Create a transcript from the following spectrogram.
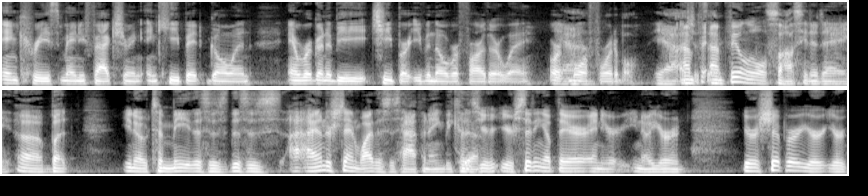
increase manufacturing and keep it going. And we're going to be cheaper, even though we're farther away or Yeah. more affordable. Yeah, I'm, say. I'm feeling a little saucy today, uh, but you know, to me, this is this is I I understand why this is happening because Yeah. you're you're sitting up there and you're you know you're you're a shipper, you're you're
